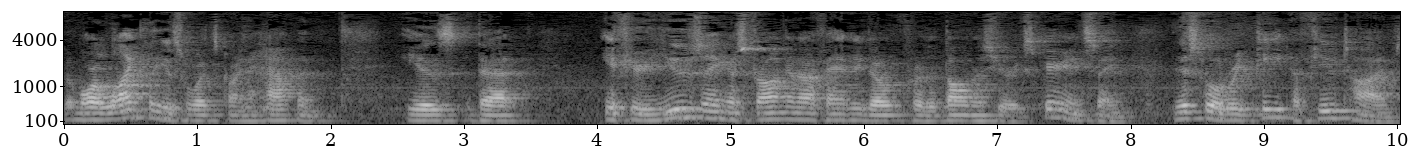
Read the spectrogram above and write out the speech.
But more likely is what's going to happen is that if you're using a strong enough antidote for the dullness you're experiencing, this will repeat a few times,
